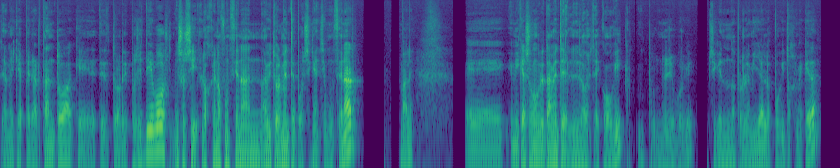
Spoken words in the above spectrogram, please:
Ya no hay que esperar tanto a que detecte los dispositivos. Eso sí, los que no funcionan habitualmente, pues siguen sin funcionar. ¿Vale? Eh, en mi caso, concretamente, los de Kogik, pues no sé por qué, siguen dando problemillas los poquitos que me quedan.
